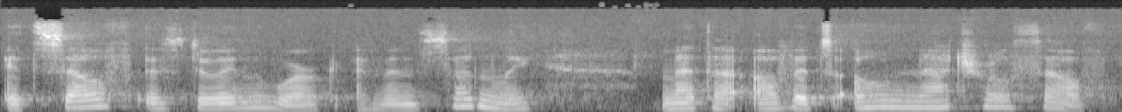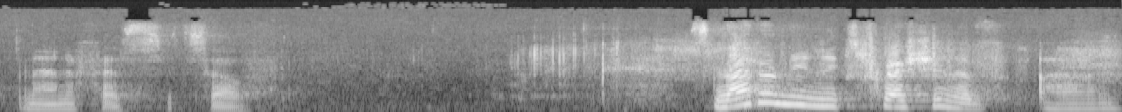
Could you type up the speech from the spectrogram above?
itself is doing the work, and then suddenly metta of its own natural self manifests itself. It's not only an expression of um,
